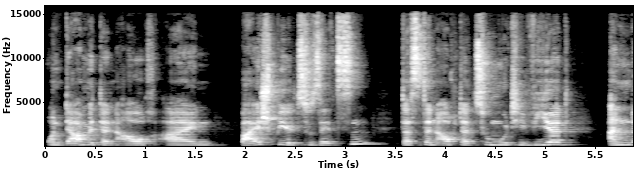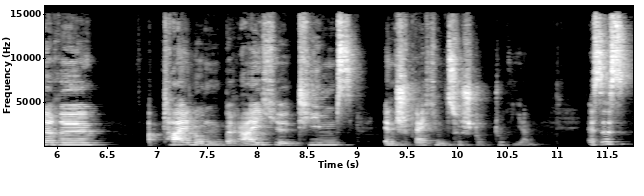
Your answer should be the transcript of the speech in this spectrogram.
und damit dann auch ein Beispiel zu setzen, das dann auch dazu motiviert, andere Abteilungen, Bereiche, Teams entsprechend zu strukturieren. Es ist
